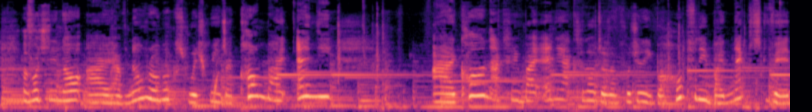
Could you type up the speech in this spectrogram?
unfortunately no, I have no Robux, which means I can't buy any I can't actually buy any axolotls unfortunately, but hopefully by next vid,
